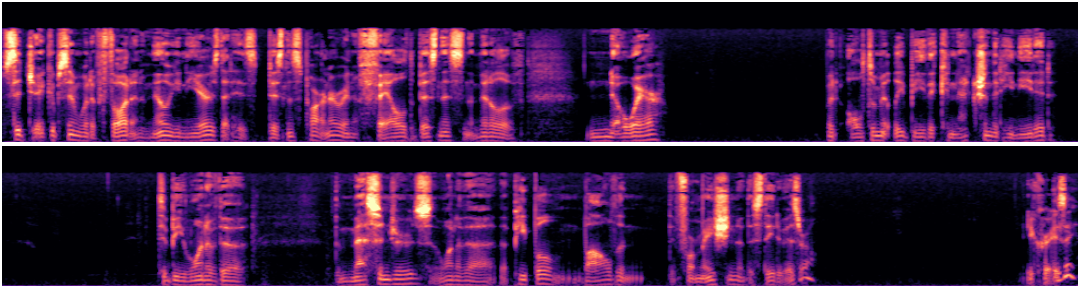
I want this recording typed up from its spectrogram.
Sid Jacobson would have thought in a million years that his business partner in a failed business in the middle of nowhere would ultimately be the connection that he needed? to be one of the the messengers, one of the, the people involved in the formation of the state of Israel? You crazy?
